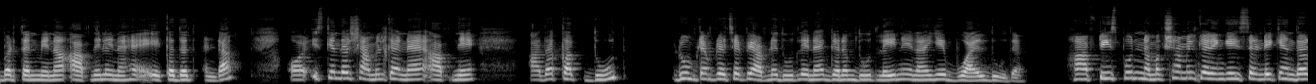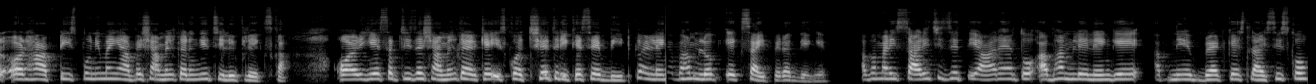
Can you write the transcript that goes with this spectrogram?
बर्तन में ना आपने लेना है एक अदद अंडा और इसके अंदर शामिल करना है आपने आधा कप दूध। रूम टेम्परेचर पे आपने दूध लेना है, गर्म दूध ले लेना है, ये बॉयल दूध है। हाफ़ टी स्पून नमक शामिल करेंगे इस अंडे के अंदर और हाफ़ टी स्पून ही मैं यहाँ पे शामिल करूँगी चिली फ्लेक्स का। और ये सब चीज़ें शामिल करके इसको अच्छे तरीके से बीट कर लेंगे। अब हम लोग एक साइड पे रख देंगे। अब हमारी सारी चीज़ें तैयार हैं तो अब हम ले लेंगे अपने ब्रेड के स्लाइसिस को।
